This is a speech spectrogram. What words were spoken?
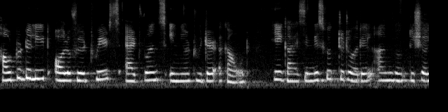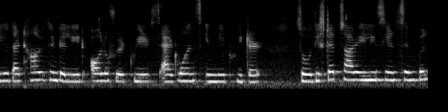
how to delete all of your tweets at once in your twitter account. Hey guys in this quick tutorial i'm going to show you that how you can delete all of your tweets at once in the twitter. So the steps are really easy and simple.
